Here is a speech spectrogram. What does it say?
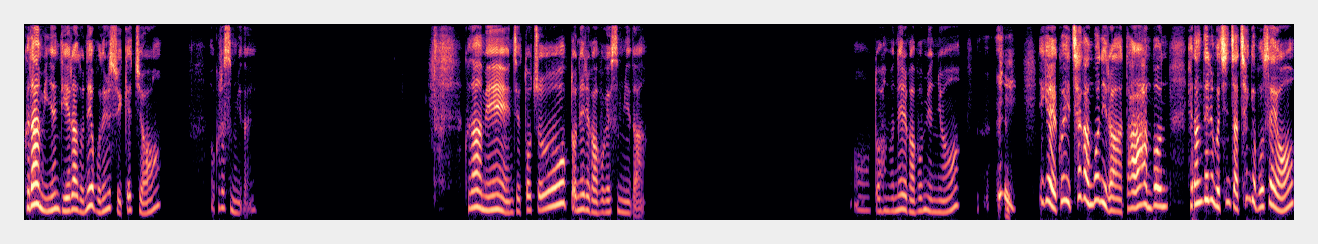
그 다음 2년 뒤에 라도 내보낼 수 있겠죠. 어, 그렇습니다. 그 다음에 이제 또쭉또 내려가 보겠습니다. 어, 또 한번 내려가 보면요. 이게 거의 책 한 권이라 다 한번 해당되는 거 진짜 챙겨보세요.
